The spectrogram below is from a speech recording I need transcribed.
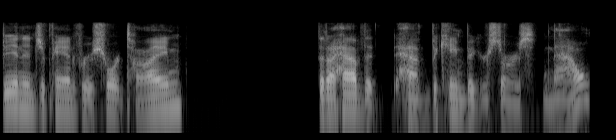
been in Japan for a short time that I have that have became bigger stars now.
